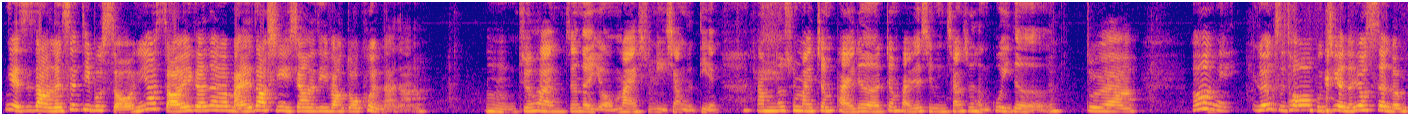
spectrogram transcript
你也知道人生地不熟，你要找一个那个买得到行李箱的地方多困难啊！嗯，就算真的有卖行李箱的店，他们都是卖正牌的，正牌的行李箱是很贵的。对啊，然后你轮子通通不见了，又剩轮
